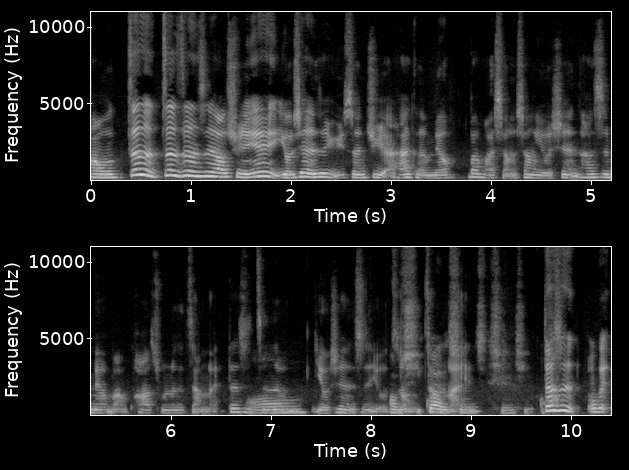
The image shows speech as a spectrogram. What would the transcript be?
好，真的，这真的是要训练，因为有些人是与生俱来，他可能没有办法想象；有些人他是没有办法跨出那个障碍，但是真的哦有些人是有这种障碍的心。心情。但是我给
